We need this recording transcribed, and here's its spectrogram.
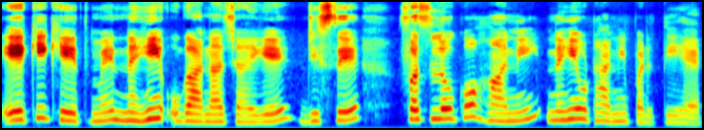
एक ही खेत में नहीं उगाना चाहिए जिससे फ़सलों को हानि नहीं उठानी पड़ती है।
